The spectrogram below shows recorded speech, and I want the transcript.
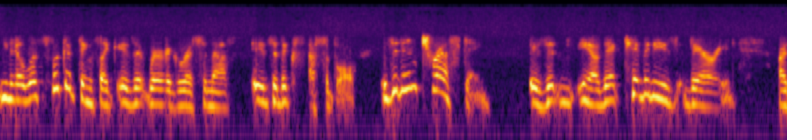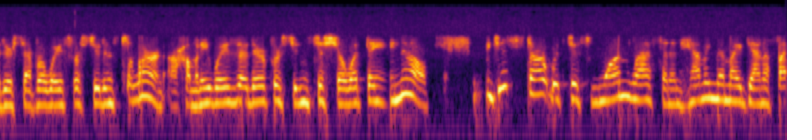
you know, let's look at things like, is it rigorous enough? Is it accessible? Is it interesting? Is it, you know, the activities varied? Are there several ways for students to learn? Or how many ways are there for students to show what they know? We just start with just one lesson and having them identify,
